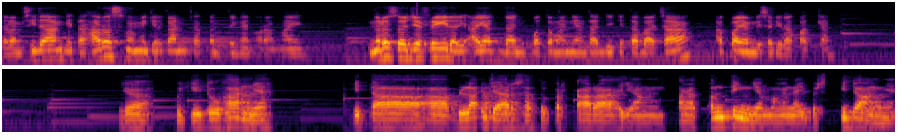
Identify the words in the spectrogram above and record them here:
Dalam sidang kita harus memikirkan kepentingan orang lain. Menurut Sir Jeffrey dari ayat dan potongan yang tadi kita baca, apa yang bisa didapatkan? Ya, puji Tuhan ya. Kita uh, belajar satu perkara yang sangat penting ya mengenai bersidang ya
